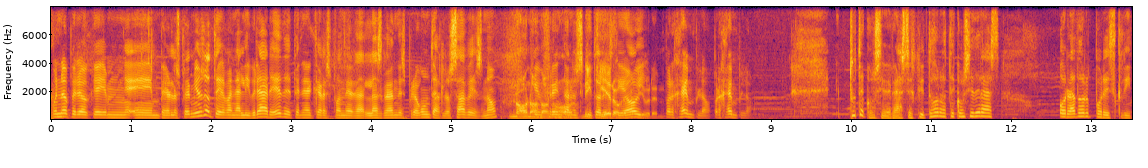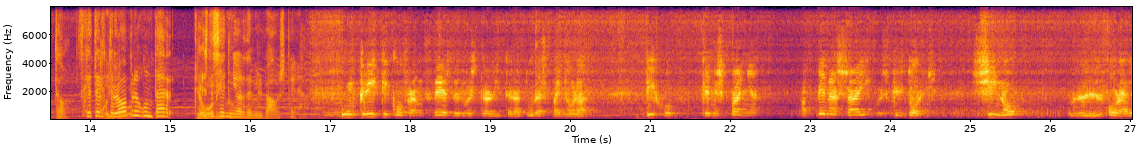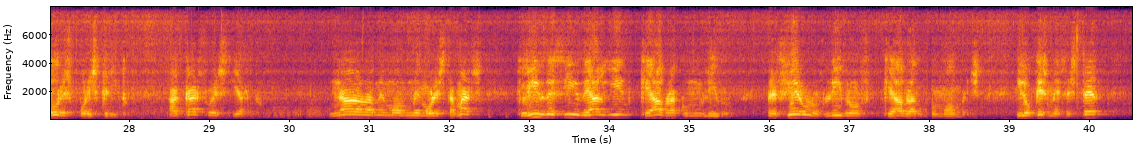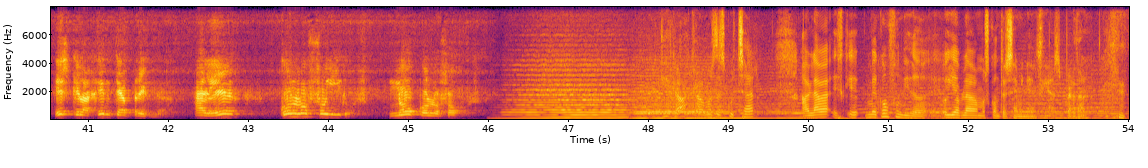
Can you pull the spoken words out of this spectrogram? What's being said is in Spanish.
Bueno, pero que mm, eh, pero los premios no te van a librar ¿eh? de tener que responder a las grandes preguntas, lo sabes, ¿no? No, no, que no, enfrentan no, los escritores de hoy. Por ejemplo, por ejemplo, ¿tú te consideras escritor o te consideras orador por escrito? Es que te, Uy, te qué lo va a preguntar qué este bonito. señor de Bilbao, espera. Un crítico francés de nuestra literatura española dijo que en España apenas hay escritores, sino oradores por escrito. ¿Acaso es cierto? Nada me, me molesta más que oír decir de alguien que habla como un libro. Prefiero los libros que hablan como hombres. Y lo que es menester es que la gente aprenda a leer con los oídos, no con los ojos. acá- acabamos de escuchar, hablaba, es que me he confundido, hoy hablábamos con tres eminencias, perdón,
